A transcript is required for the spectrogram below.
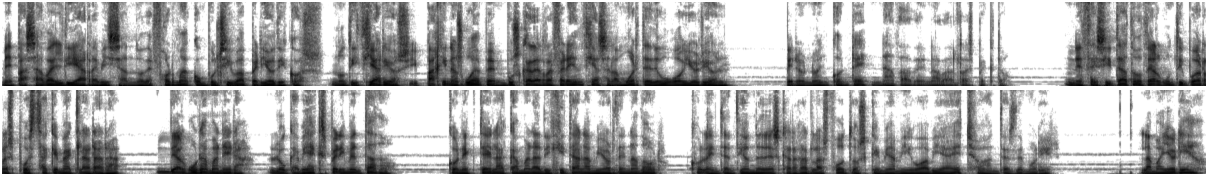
Me pasaba el día revisando de forma compulsiva periódicos, noticiarios y páginas web en busca de referencias a la muerte de Hugo y Oriol, pero no encontré nada de nada al respecto. Necesitado de algún tipo de respuesta que me aclarara, de alguna manera, lo que había experimentado, conecté la cámara digital a mi ordenador con la intención de descargar las fotos que mi amigo había hecho antes de morir. La mayoría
